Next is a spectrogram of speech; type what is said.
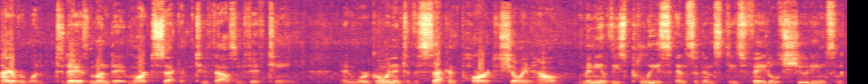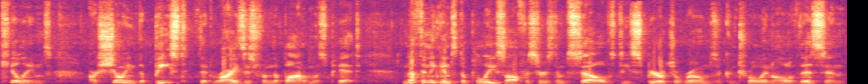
Hi everyone, today is Monday, March 2nd, 2015, and we're going into the second part showing how many of these police incidents, these fatal shootings and killings, are showing the beast that rises from the bottomless pit. Nothing against the police officers themselves, these spiritual realms are controlling all of this, and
